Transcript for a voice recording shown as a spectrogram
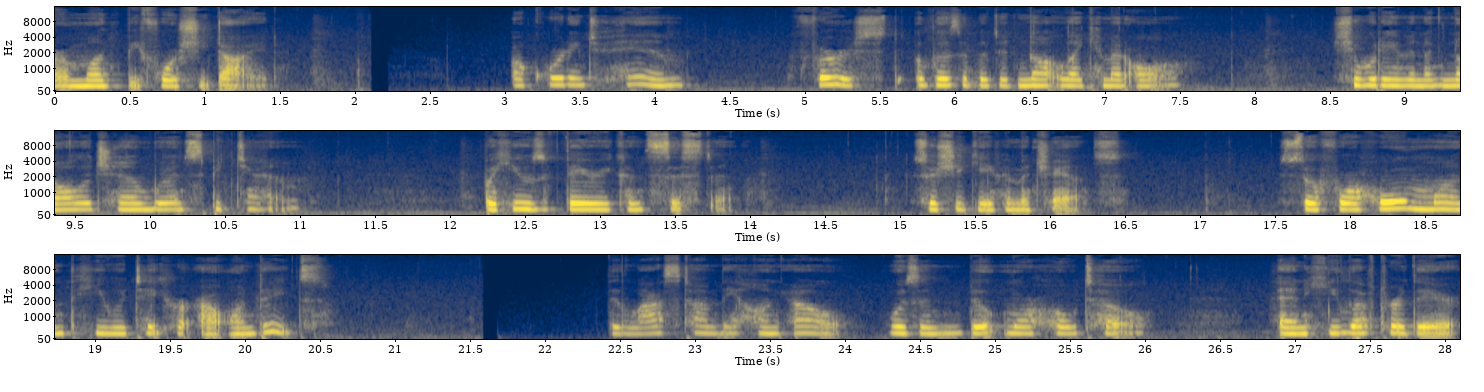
a month before she died. According to him, first, Elizabeth did not like him at all. She wouldn't even acknowledge him, wouldn't speak to him but he was very consistent, so she gave him a chance. So for a whole month, he would take her out on dates. The last time they hung out was in Biltmore Hotel, and he left her there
